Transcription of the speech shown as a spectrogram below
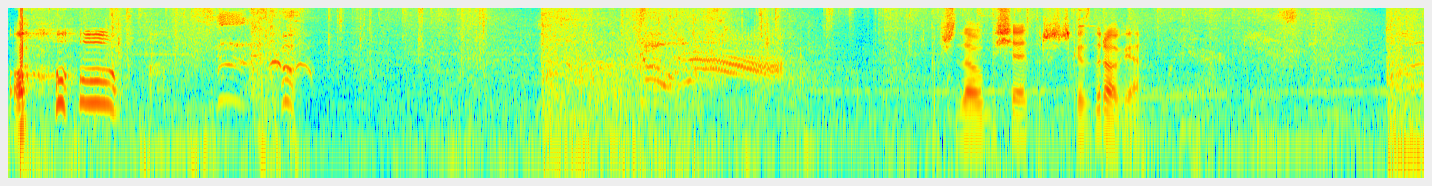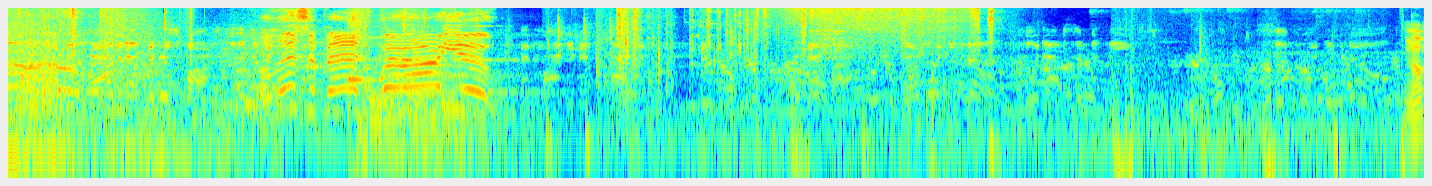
Ohoho! Przydałoby się troszeczkę zdrowia. Elizabeth, where are you? No,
